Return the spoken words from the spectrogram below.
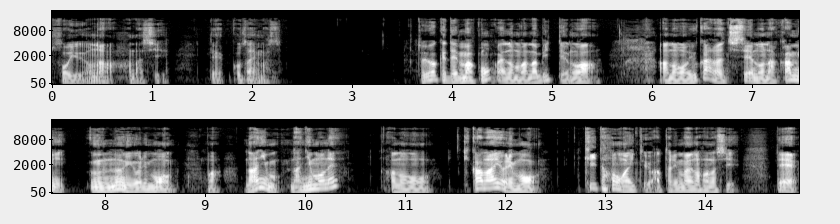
そういうような話でございます。というわけで、まあ、今回の学びっていうのはあの愉快な知性の中身云々よりも、まあ、何も何もねあの聞かないよりも聞いた方がいいという当たり前の話で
